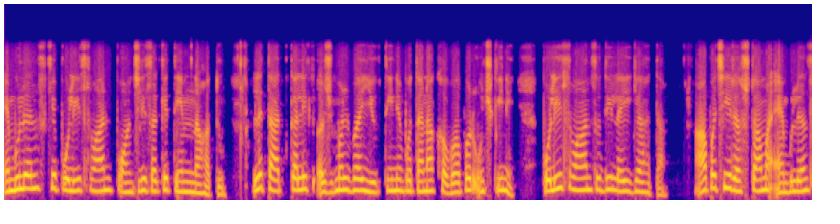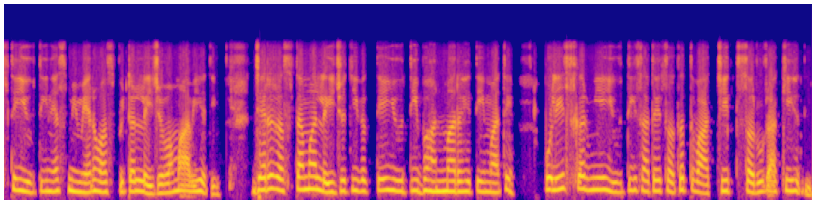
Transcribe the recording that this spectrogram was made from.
એમ્બ્યુલન્સ કે પોલીસ વાન પહોંચી શકે તેમ ન હતું. એટલે તાત્કાલિક અજમલભાઈ યુવતીને પોતાના ખભા પર ઉંચકીને પોલીસ વાહન સુધી લઈ ગયા હતા. આ પછી રસ્તામાં એમ્બ્યુલન્સથી યુવતીને સ્મીમેર હોસ્પિટલ લઈ જવામાં આવી હતી. જ્યારે રસ્તામાં લઈ જતી વખતે યુવતી ભાનમાં રહે તે માટે પોલીસકર્મીએ યુવતી સાથે સતત વાતચીત શરૂ રાખી હતી.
